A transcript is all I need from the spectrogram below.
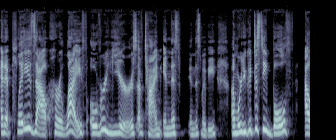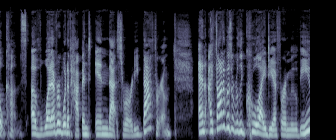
and it plays out her life over years of time in this in this movie um, where you get to see both outcomes of whatever would have happened in that sorority bathroom. And I thought it was a really cool idea for a movie,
